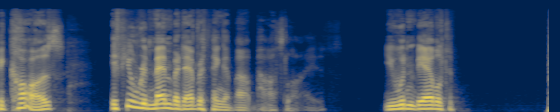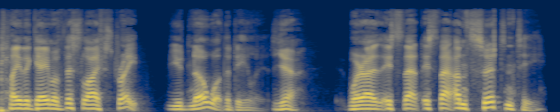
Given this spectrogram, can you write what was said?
because if you remembered everything about past lives, you wouldn't be able to play the game of this life straight. You'd know what the deal is. Yeah. Whereas it's that it's that uncertainty,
